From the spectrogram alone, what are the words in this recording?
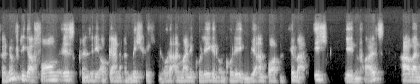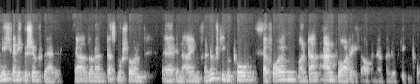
vernünftiger Form ist, können Sie die auch gerne an mich richten oder an meine Kolleginnen und Kollegen. Wir antworten immer, ich jedenfalls, aber nicht, wenn ich beschimpft werde, ja, sondern das muss schon äh, in einem vernünftigen Ton erfolgen und dann antworte ich auch in einem vernünftigen Ton.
